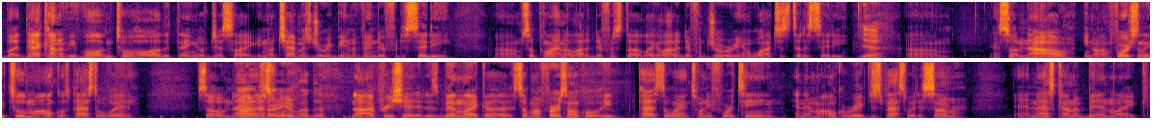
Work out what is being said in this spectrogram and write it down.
but that kind of evolved into a whole other thing of just like you know Chapman's Jewelry being a vendor for the city, um, supplying a lot of different stuff, like a lot of different jewelry and watches to the city. Yeah. And so now, you know, unfortunately, two of my uncles passed away. So now yeah, I'm that's sorry to hear about that. no, I appreciate it. It's been like uh so my first uncle he passed away in 2014 and then my uncle Rick just passed away this summer. And that's kind of been like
